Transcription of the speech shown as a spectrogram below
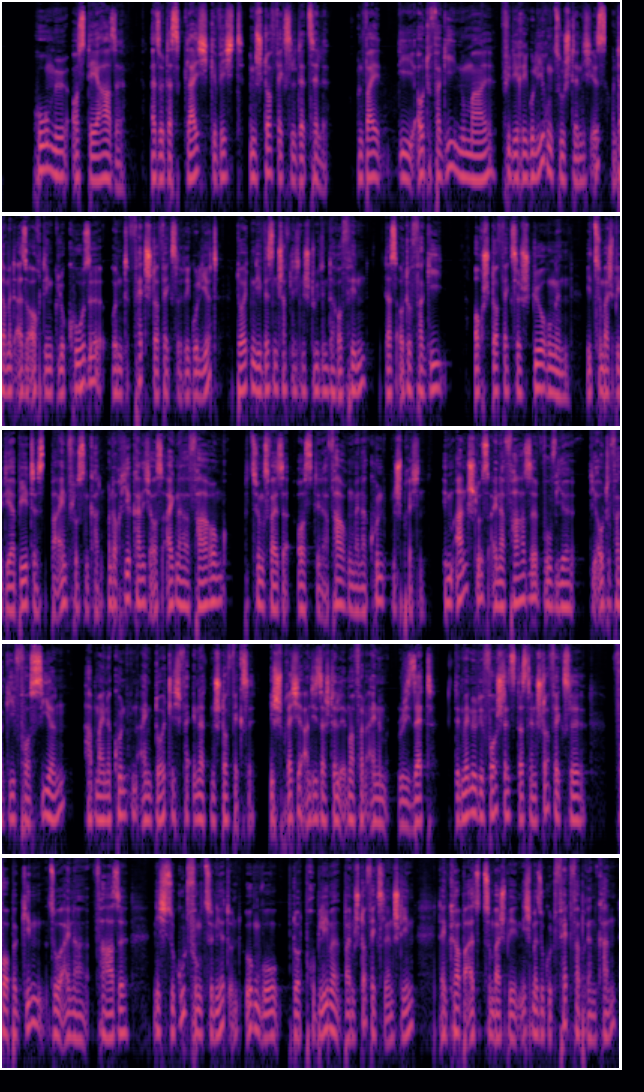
Homöostease, also das Gleichgewicht im Stoffwechsel der Zelle. Und weil die Autophagie nun mal für die Regulierung zuständig ist und damit also auch den Glucose- und Fettstoffwechsel reguliert, deuten die wissenschaftlichen Studien darauf hin, dass Autophagie auch Stoffwechselstörungen wie zum Beispiel Diabetes beeinflussen kann. Und auch hier kann ich aus eigener Erfahrung bzw. aus den Erfahrungen meiner Kunden sprechen. Im Anschluss einer Phase, wo wir die Autophagie forcieren, haben meine Kunden einen deutlich veränderten Stoffwechsel. Ich spreche an dieser Stelle immer von einem Reset. Denn wenn du dir vorstellst, dass dein Stoffwechsel vor Beginn so einer Phase nicht so gut funktioniert und irgendwo dort Probleme beim Stoffwechsel entstehen, dein Körper also zum Beispiel nicht mehr so gut Fett verbrennen kann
